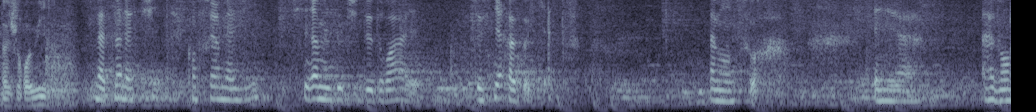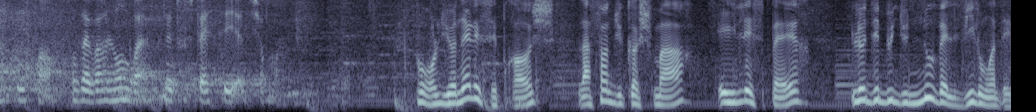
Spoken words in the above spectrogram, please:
là, je revis. Là. Maintenant, la suite, construire ma vie, finir mes études de droit et devenir avocate. À mon tour. Et euh, avancer sans, avoir l'ombre de tout se passer sur moi. Pour Lionel et ses proches, la fin du cauchemar, et il l'espère, le début d'une nouvelle vie loin des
